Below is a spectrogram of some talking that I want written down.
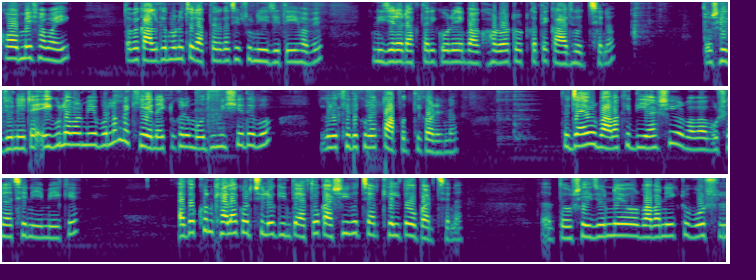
কমে সাময়িক, তবে কালকে মনে হচ্ছে ডাক্তারের কাছে একটু নিয়ে যেতেই হবে। নিজেরা ডাক্তারি করে বা ঘরোয়া টোটকাতে কাজ হচ্ছে না। তো সেই জন্য এটা এইগুলো আমার মেয়ে বললাম না, খেয়ে না, একটুখানি মধু মিশিয়ে দেবো। এগুলো খেতে খুব একটা আপত্তি করে না। তো যাই ওর বাবাকে দিয়ে আসি। ওর বাবা বসে আছে নিয়ে মেয়েকে। এতক্ষণ খেলা করছিল কিন্তু এত কাশি হচ্ছে আর খেলতেও পারছে না। তো সেই জন্যে ওর বাবা নিয়ে একটু বসল।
